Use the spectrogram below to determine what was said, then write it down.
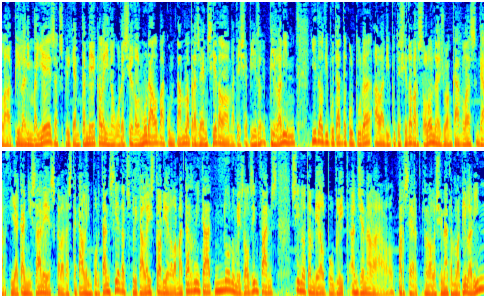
la Pilarín Vallès, expliquem també que la inauguració del mural va comptar amb la presència de la mateixa Pilarín i del diputat de Cultura a la Diputació de Barcelona, Joan Carles García Cañizares, que va destacar la importància d'explicar la història de la maternitat no només als infants, sinó també al públic en general. Per cert, relacionat amb la Pilarín,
